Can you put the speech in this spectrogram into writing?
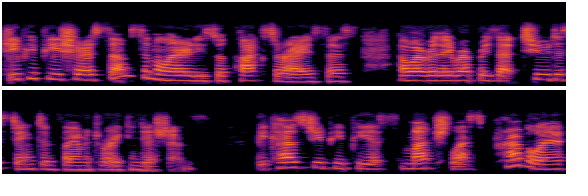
GPP shares some similarities with plaque psoriasis, however, they represent two distinct inflammatory conditions. Because GPP is much less prevalent,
